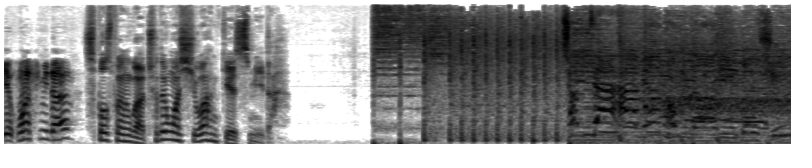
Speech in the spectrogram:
예, 고맙습니다. 스포츠 평론가 최동원 씨와 함께했습니다. 쳤다 하면 홈런이고 슛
